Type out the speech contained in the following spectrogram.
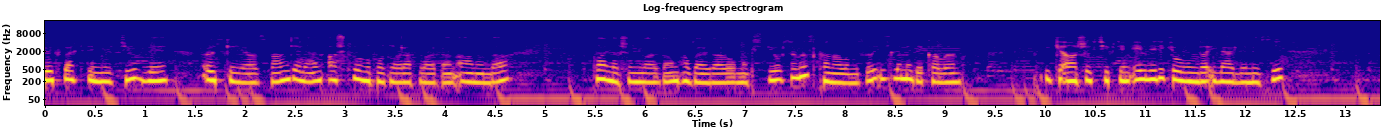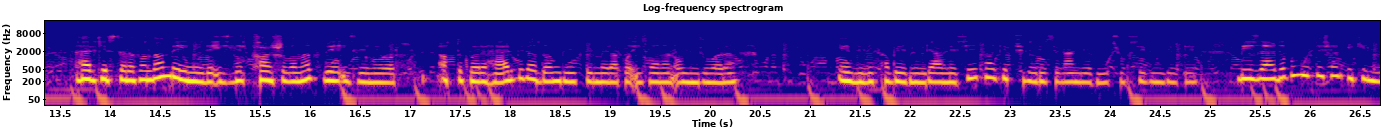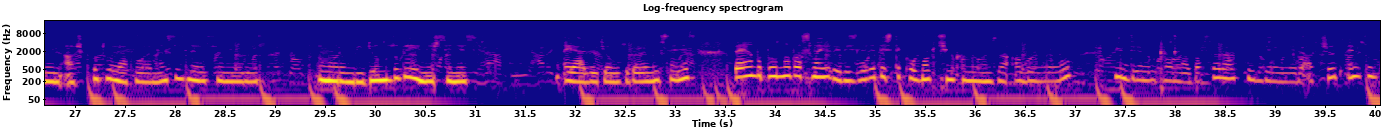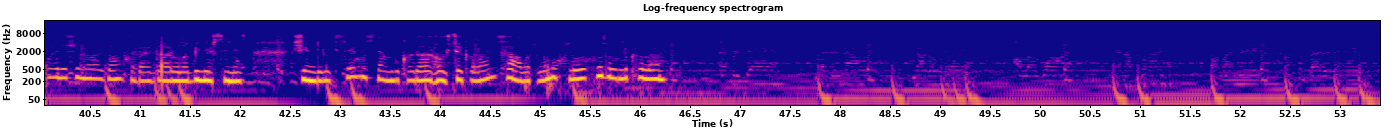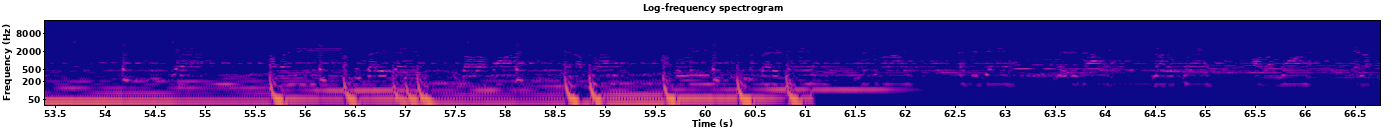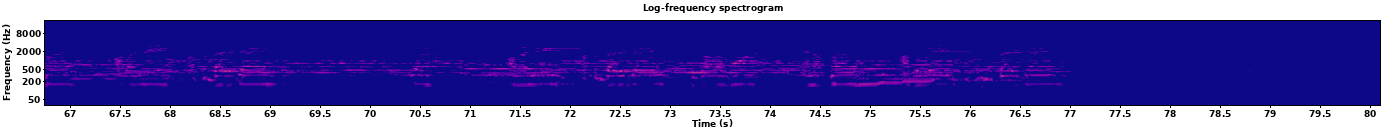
Gökberk Demirci ve Özge Yaz'dan gelen aşk dolu fotoğraflardan anında paylaşımlardan haberdar olmak istiyorsanız kanalımızı izlemede kalın. İki aşık çiftin evlilik yolunda ilerlemesi herkes tarafından beğeniyle izle karşılanıp ve izleniyor. Attıkları her bir adım büyük bir merakla izlenen oyuncuların evlilik haberinin gelmesi takipçileri sevenlerini çok sevindirdi. Bizler de bu muhteşem ikilinin aşk fotoğraflarını sizlere sunuyoruz. Umarım videomuzu beğenirsiniz. Eğer videomuzu beğenirseniz beğen butonuna basmayı ve bizlere destek olmak için kanalımıza abone olup bildirim butonuna basarak bildirimleri açıp en son paylaşımlardan haberdar olabilirsiniz. Şimdilik ise bizden bu kadar. Hoşçakalın, sağlıklı, mutlu, huzurlu kalın. Not okay. All I want, and I pray, all I need are some better days. Yeah, all I need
